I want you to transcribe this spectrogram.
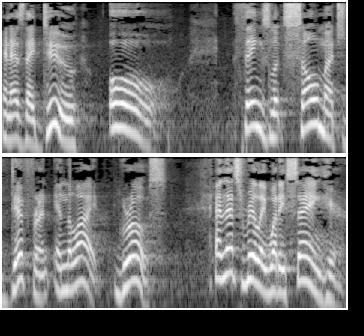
And as they do, oh, things look so much different in the light. Gross. And that's really what he's saying here.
